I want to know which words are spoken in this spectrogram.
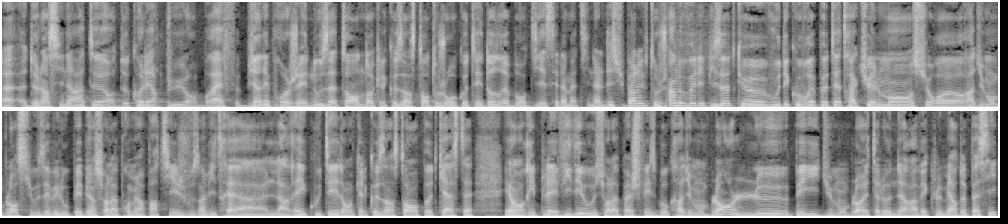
euh, de l'incinérateur, de colère pure. Bref, bien des projets nous attendent dans quelques instants, toujours aux côtés d'Audrey Bourdier. C'est la matinale des Super toujours. Un nouvel épisode que vous découvrez peut-être actuellement sur euh, Radio Mont Blanc si vous avez loupé bien sûr la première partie. Je vous inviterai à la réécouter dans quelques instants en podcast et en replay vidéo sur la page Facebook Radio Mont Blanc. Le pays du Mont Blanc est à l'honneur avec le maire de Passy.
